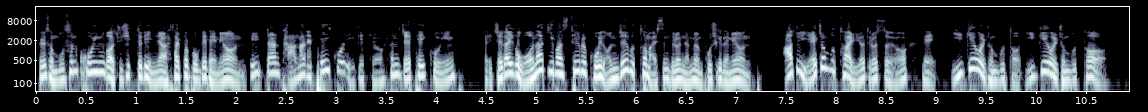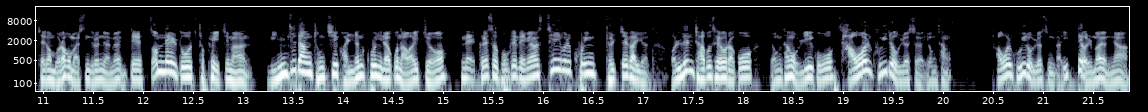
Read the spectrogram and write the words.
그래서 무슨 코인과 주식들이 있냐 살펴보게 되면 일단 다날의 페이코인이 있겠죠. 현재 페이코인. 네, 제가 이거 원화 기반 스테이블 코인 언제부터 말씀드렸냐면 보시게 되면 아주 예전부터 알려드렸어요. 네, 2개월 전부터 2개월 전부터 제가 뭐라고 말씀드렸냐면 이때 썸네일도 적혀 있지만 민주당 정치 관련 코인이라고 나와 있죠. 네, 그래서 보게 되면 스테이블 코인 결제 관련 얼른 잡으세요라고 영상 올리고 4월 9일에 올렸어요. 영상. 4월 9일에 올렸습니다. 이때 얼마였냐?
